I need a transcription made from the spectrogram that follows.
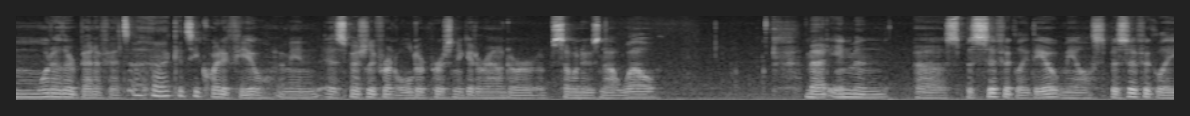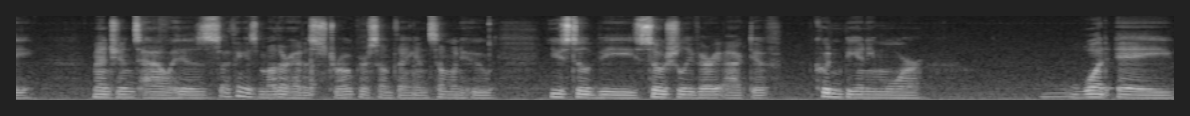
Mm, What other benefits? Uh, I could see quite a few. I mean, especially for an older person to get around or someone who's not well. Matt Inman, uh, specifically, the oatmeal, specifically mentions how his, I think his mother had a stroke or something, and someone who used to be socially very active couldn't be anymore. What a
